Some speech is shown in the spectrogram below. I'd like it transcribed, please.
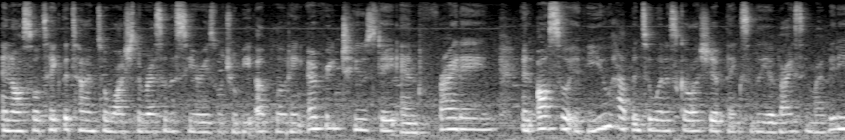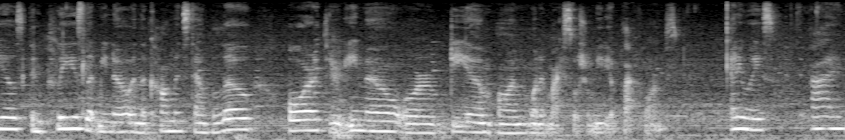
and also take the time to watch the rest of the series which will be uploading every Tuesday and Friday and also if you happen to win a scholarship thanks to the advice in my videos then please let me know in the comments down below or through email or DM on one of my social media platforms. Anyways, bye!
